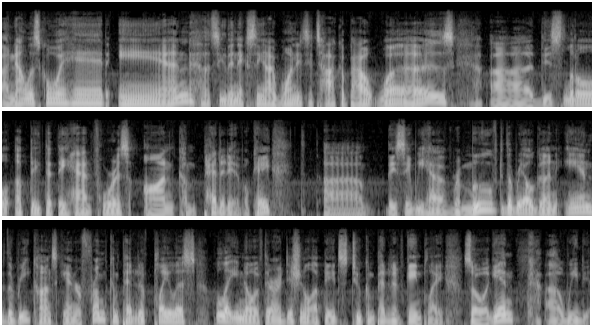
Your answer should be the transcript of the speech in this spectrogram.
Uh, now let's go ahead and let's see. The next thing I wanted to talk about was uh, this little update that they had for us on competitive. Okay, uh, they say we have removed the railgun and the recon scanner from competitive playlists. We'll let you know if there are additional updates to competitive gameplay. So again, uh, we,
